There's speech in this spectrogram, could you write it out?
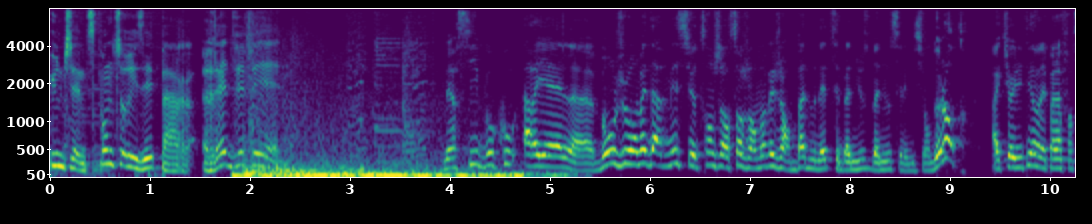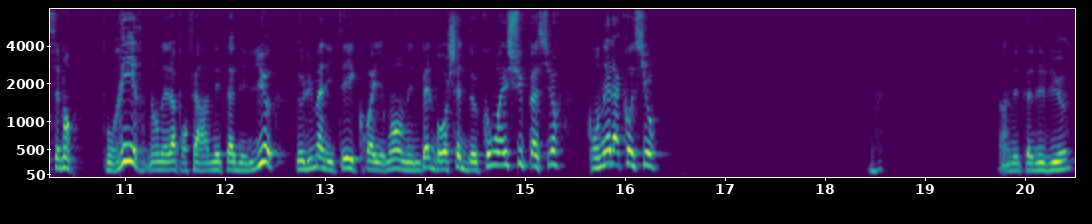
une chaîne sponsorisée par RedVPN. Merci beaucoup Ariel. Bonjour mesdames, messieurs, transgenres, sans genre, mauvais genre, badounettes, c'est Bad News. Bad News, c'est l'émission de l'autre. Actualité, on n'est pas là forcément pour rire, mais on est là pour faire un état des lieux de l'humanité. Et croyez-moi, on est une belle brochette de cons et je suis pas sûr qu'on ait la caution. Faire un état des lieux.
